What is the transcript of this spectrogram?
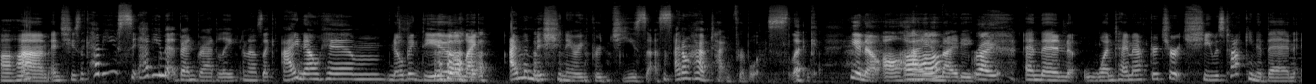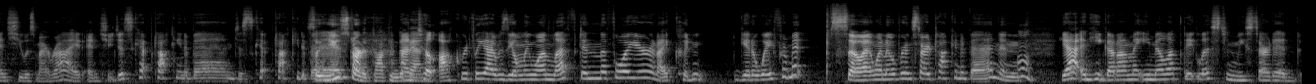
Uh-huh. Um, and she's like, "Have you se- have you met Ben Bradley?" And I was like, "I know him. No big deal. like I'm a missionary for Jesus. I don't have time for boys. Like you know, all high Uh-huh, and mighty." right. And then one time after church, she was talking to Ben, and she was my ride, and she just kept talking to Ben, just kept talking to Ben. So you started talking to Ben. until awkwardly I was the only one left in the foyer, and I couldn't get away from it. So I went over and started talking to Ben, and Hmm. yeah, and he got on my email update list, and we started.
